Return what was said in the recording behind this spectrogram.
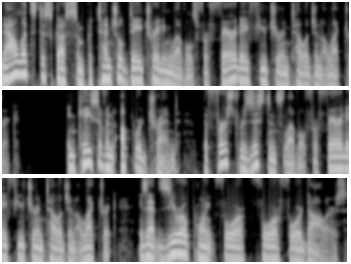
Now let's discuss some potential day trading levels for Faraday Future Intelligent Electric. In case of an upward trend, the first resistance level for Faraday Future Intelligent Electric is at $0.444.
